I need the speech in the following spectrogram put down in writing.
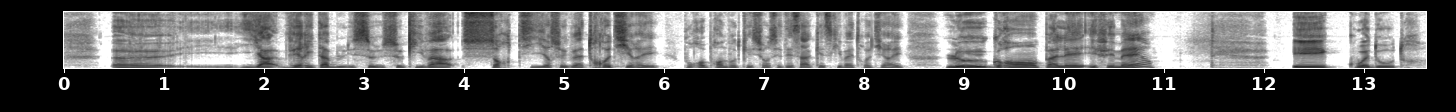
euh, il y a véritable ce, ce qui va sortir, ce qui va être retiré. Pour reprendre votre question, c'était ça. Qu'est-ce qui va être retiré? Le grand palais éphémère. Et quoi d'autre?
